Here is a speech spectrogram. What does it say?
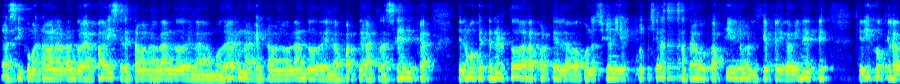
así como estaban hablando de Pfizer, estaban hablando de la Moderna, que estaban hablando de la parte de AstraZeneca, tenemos que tener toda la parte de la vacunación y escuché a Santiago Cafiero, el jefe de gabinete, que dijo que la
